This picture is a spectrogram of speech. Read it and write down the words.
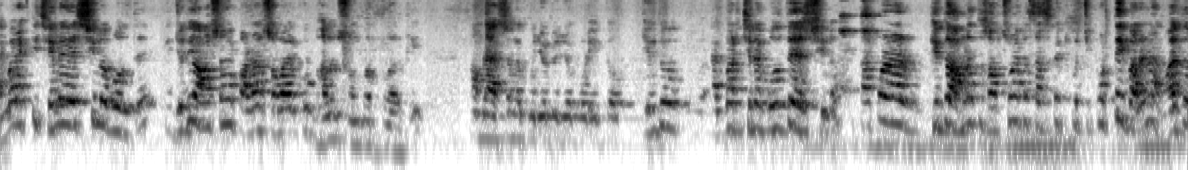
একবার একটি ছেলে এসেছিল বলতে যদিও আমার সঙ্গে পাড়ার সবার খুব ভালো সম্পর্ক আর কি আমরা একসঙ্গে পুজো টুজো করি তো। কিন্তু একবার ছেলে বলতে এসেছিল। তারপর আর কিন্তু আমরা তো সবসময় একটা সাসপেক্ট করছি করতেই পারে না। হয়তো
